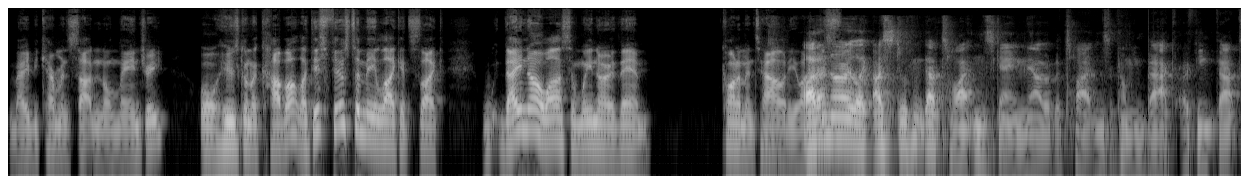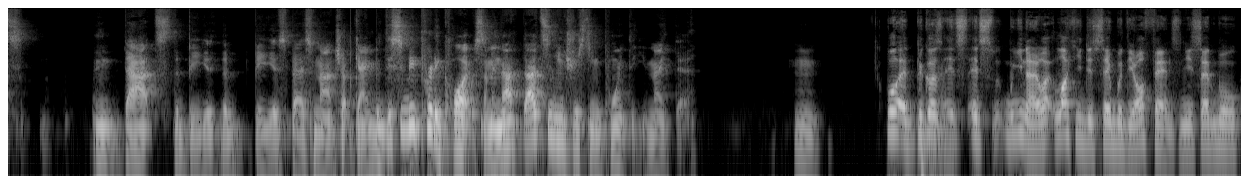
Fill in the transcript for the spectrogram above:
maybe Cameron Sutton on Landry or who's going to cover like this feels to me like it's like they know us and we know them kind of mentality like I don't this- know. Like, I still think that Titans game. Now that the Titans are coming back, I think that's, Mm, that's the biggest, the biggest, best matchup game. But this would be pretty close. I mean, that that's an interesting point that you make there. Hmm. Well, because it's it's you know like, you just said with the offense, and you said, well,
